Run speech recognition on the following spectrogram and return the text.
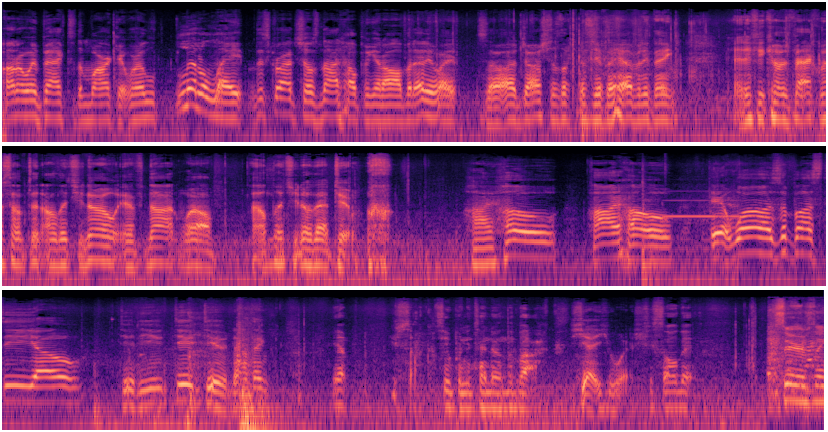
On our way back to the market, we're a little late. This garage sale's not helping at all, but anyway, so uh, Josh is looking to see if they have anything. And if he comes back with something, I'll let you know. If not, well, I'll let you know that too. hi ho, hi ho, it was a busty yo. Do do do do nothing. Yep. You suck. Super Nintendo in the box. Yeah, you wish. She sold it. Seriously?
